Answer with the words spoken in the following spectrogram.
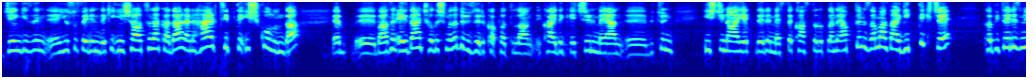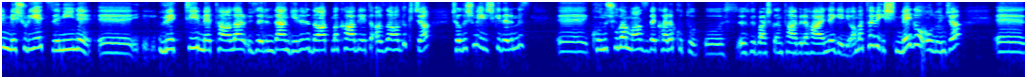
Cengiz'in e, Yusuf elindeki inşaatına kadar hani her tipte iş kolunda e, e, bazen evden çalışmada da üzeri kapatılan, kayda geçirilmeyen e, bütün iş cinayetleri, meslek hastalıklarını yaptığınız zaman yani gittikçe kapitalizmin meşruiyet zemini e, ürettiği metalar üzerinden geliri dağıtma kabiliyeti azaldıkça çalışma ilişkilerimiz e, konuşulamaz ve kara kutu e, Özgür Başkan'ın tabiri haline geliyor. Ama tabii iş mega olunca e,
